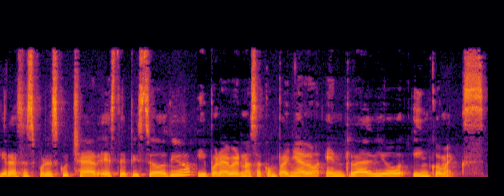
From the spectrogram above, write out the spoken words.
Gracias por escuchar este episodio y por habernos acompañado en Radio Incomex.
